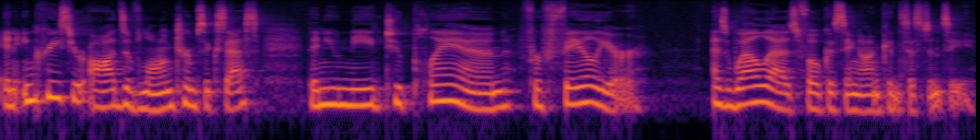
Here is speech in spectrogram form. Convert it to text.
and increase your odds of long term success, then you need to plan for failure as well as focusing on consistency.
